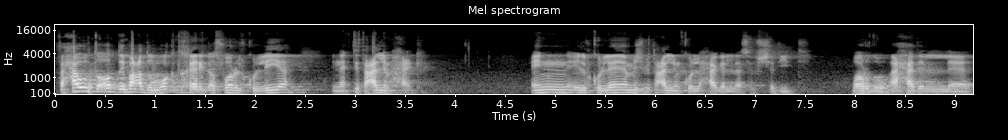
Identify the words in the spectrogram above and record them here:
فحاول تقضي بعض الوقت خارج أسوار الكلية إنك تتعلم حاجة. إن الكلية مش بتعلم كل حاجة للأسف الشديد. برضو أحد ال-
